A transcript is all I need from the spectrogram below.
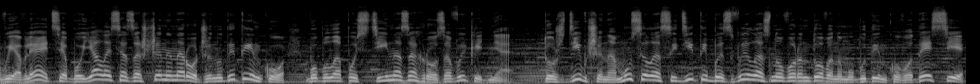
Виявляється, боялася за ще ненароджену дитинку, бо була постійна загроза викидня. Тож дівчина мусила сидіти без вилазно в орендованому будинку в Одесі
